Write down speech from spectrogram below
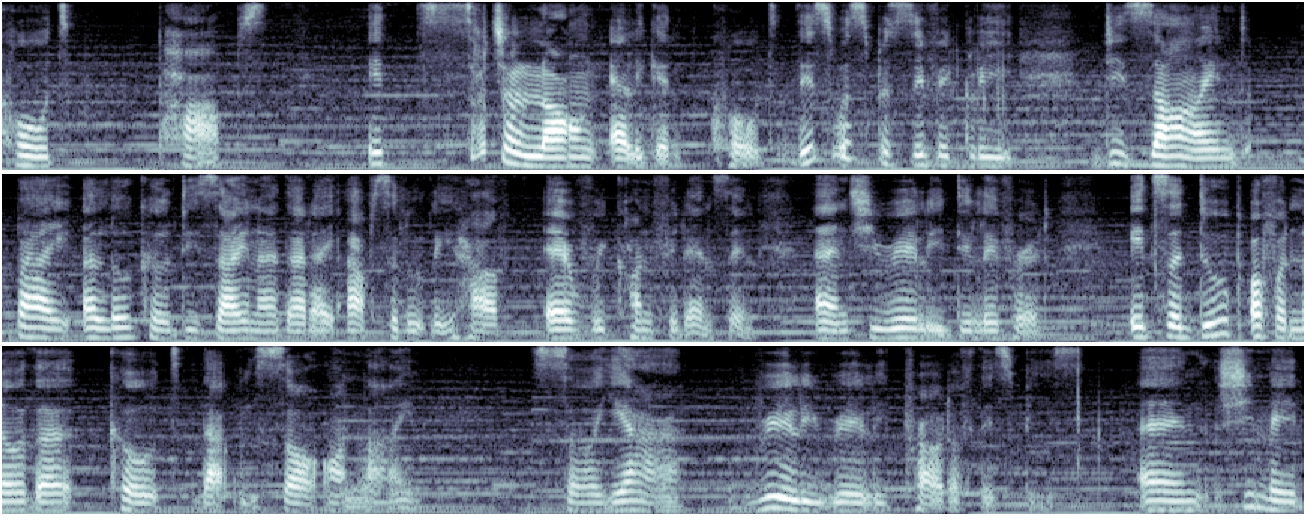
coat pops. It's such a long, elegant coat. This was specifically designed by a local designer that I absolutely have every confidence in and she really delivered. It's a dupe of another coat that we saw online. So yeah, really, really proud of this piece. And she made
